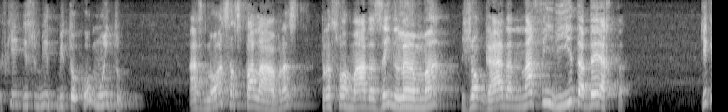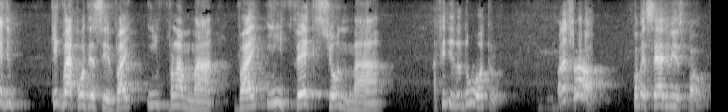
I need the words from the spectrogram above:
fiquei, isso me, me tocou muito. As nossas palavras transformadas em lama jogada na ferida aberta. O que, que, que, que vai acontecer? Vai inflamar, vai infeccionar a ferida do outro. Olha só, como é sério isso, Paulo.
